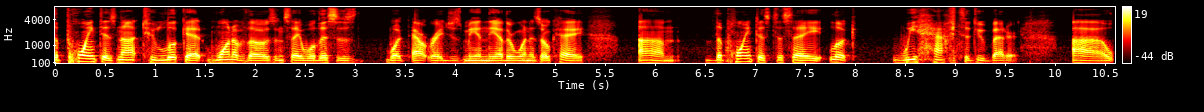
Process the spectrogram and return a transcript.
the point is not to look at one of those and say, well, this is what outrages me, and the other one is okay. Um, the point is to say, look, we have to do better. Uh,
